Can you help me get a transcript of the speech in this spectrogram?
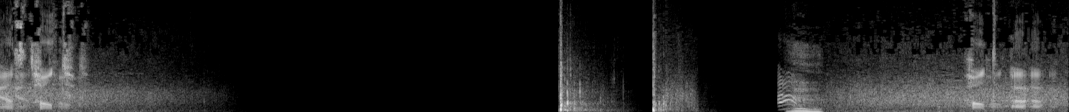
Podcast 30. Ah. 30 ah. ah.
